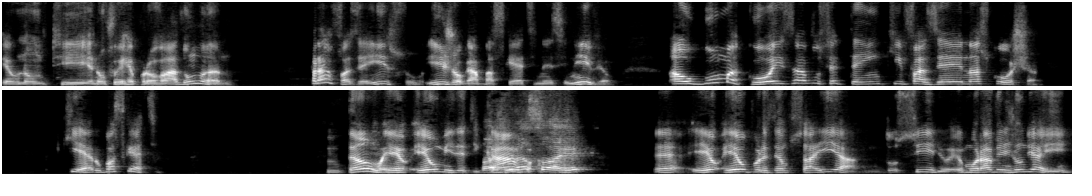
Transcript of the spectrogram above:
eu não, tive, não fui reprovado um ano. Para fazer isso e jogar basquete nesse nível, alguma coisa você tem que fazer nas coxas, que era o basquete. Então, eu, eu me dedicava. Imagina só, hein? É, eu, eu, por exemplo, saía do Sírio, eu morava em Jundiaí,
